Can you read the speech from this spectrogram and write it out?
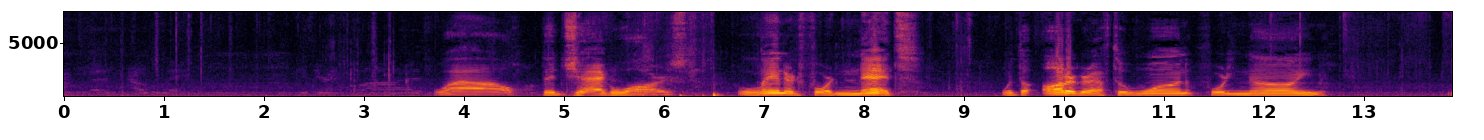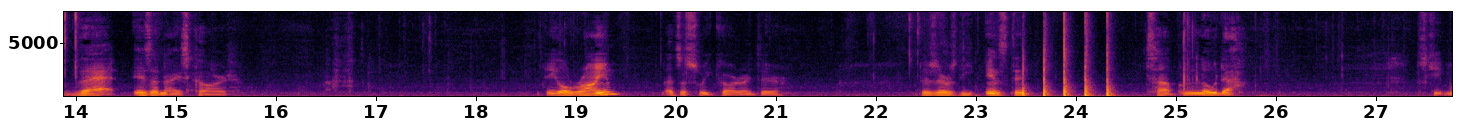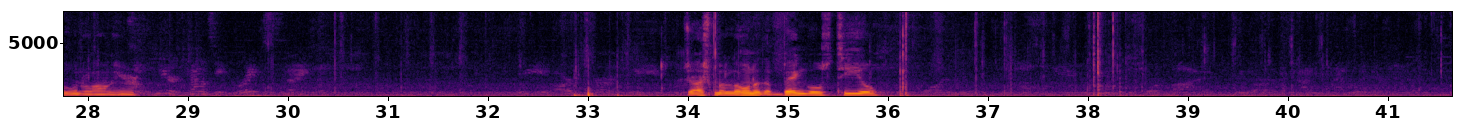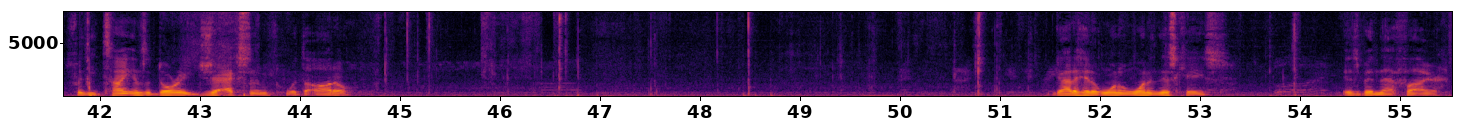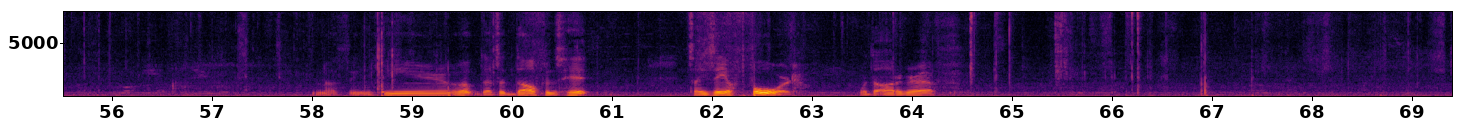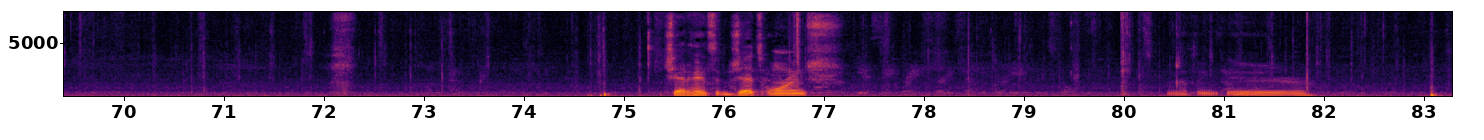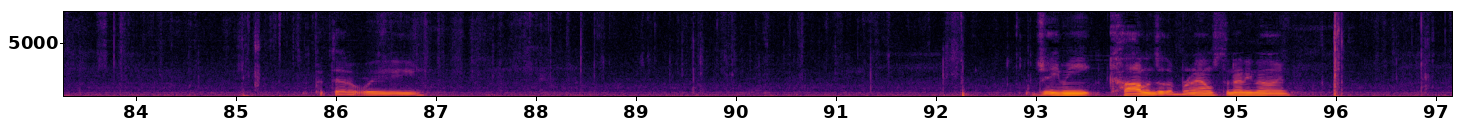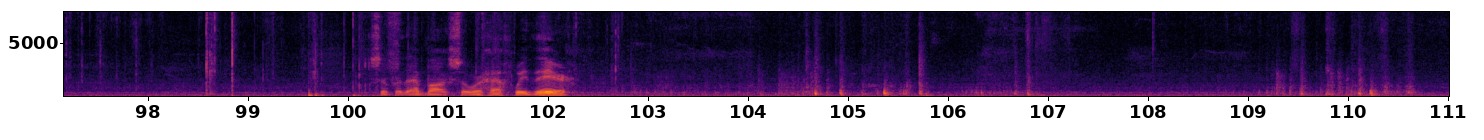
Wow. The Jaguars. Leonard Fournette with the autograph to 149. That is a nice card. Eagle Ryan. That's a sweet card right there. Deserves the instant top loader. Let's keep moving along here. Josh Malone of the Bengals, teal. For the Titans, Adoree Jackson with the auto. Got to hit a one-on-one in this case. It's been that fire. Nothing here. Oh, that's a Dolphins hit. It's Isaiah Ford with the autograph. Chad Hansen, Jets orange. Nothing there. That away. Jamie Collins of the Browns to 99. Except for that box, so we're halfway there.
